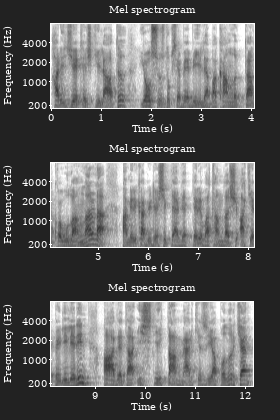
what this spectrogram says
Hariciye Teşkilatı yolsuzluk sebebiyle bakanlıktan kovulanlarla Amerika Birleşik Devletleri vatandaşı AKP'lilerin adeta istihdam merkezi yapılırken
